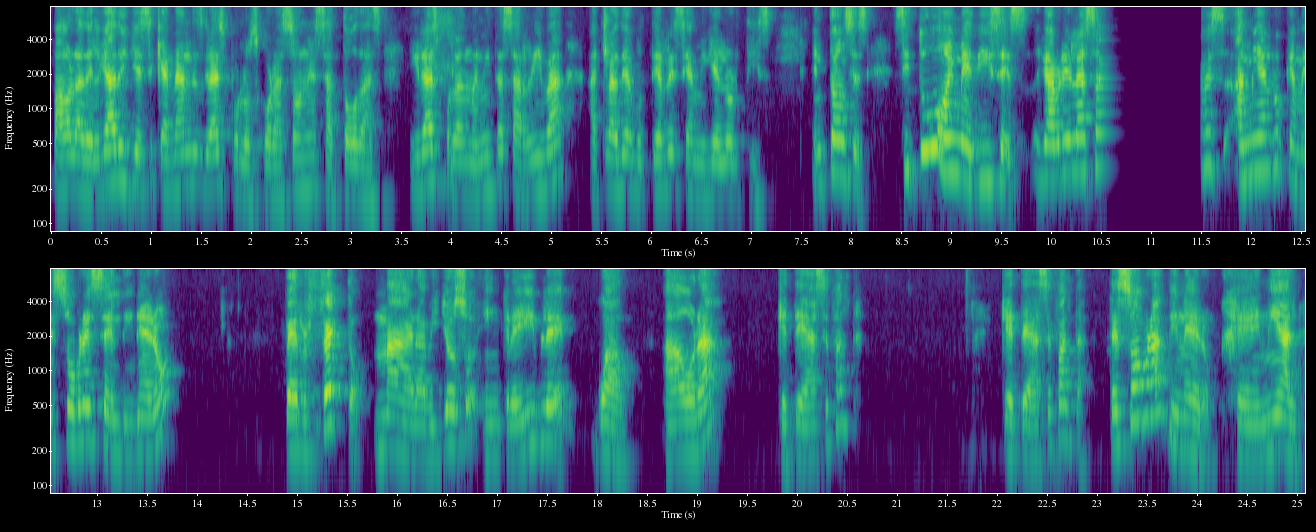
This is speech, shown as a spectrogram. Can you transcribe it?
Paola Delgado y Jessica Hernández, gracias por los corazones a todas. Y gracias por las manitas arriba a Claudia Gutiérrez y a Miguel Ortiz. Entonces, si tú hoy me dices, Gabriela, ¿sabes? A mí algo que me sobra es el dinero perfecto, maravilloso, increíble, wow. Ahora, ¿qué te hace falta? ¿Qué te hace falta? ¿Te sobra dinero? Genial.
